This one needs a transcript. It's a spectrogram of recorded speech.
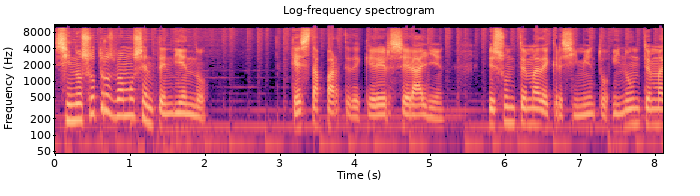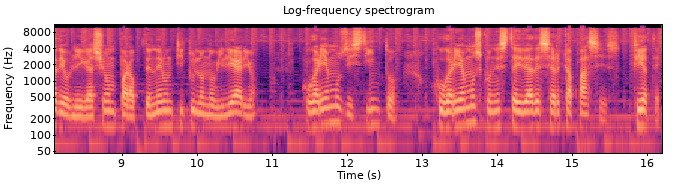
si nosotros vamos entendiendo que esta parte de querer ser alguien es un tema de crecimiento y no un tema de obligación para obtener un título nobiliario, jugaríamos distinto, jugaríamos con esta idea de ser capaces, fíjate,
